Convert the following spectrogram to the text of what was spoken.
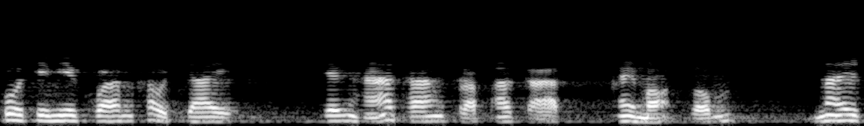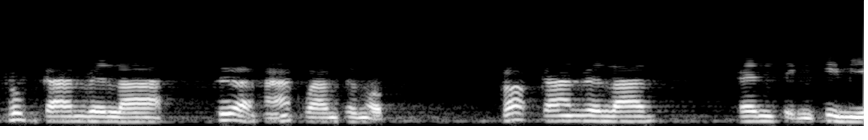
ผู้ที่มีความเข้าใจ จึงหาทางปรับอากาศให้เหมาะสม ในทุกการเวลาเพื่อหาความสงบ เพราะการเวลาเป็นสิ่งที่มี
